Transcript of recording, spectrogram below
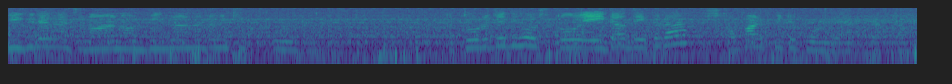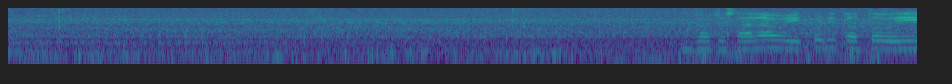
বিগড়ে গেছে। না না, ওর বিগড়ানোটা আমি ঠিক করব। তোর যদি হোস, তো এইটা দেখে রাখ, সবার পিঠে পড়বে একটা একটা করে। যত সালা এ করি, তত এ।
